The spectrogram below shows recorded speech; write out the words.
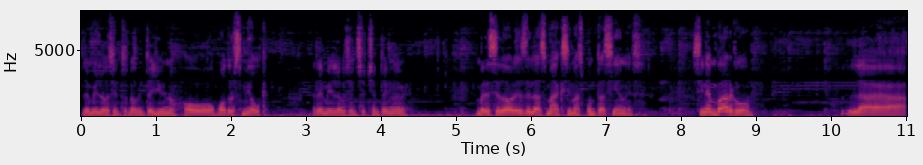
de 1991 o Mother's Milk de 1989, merecedores de las máximas puntuaciones. Sin embargo, la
